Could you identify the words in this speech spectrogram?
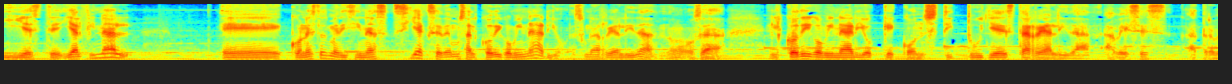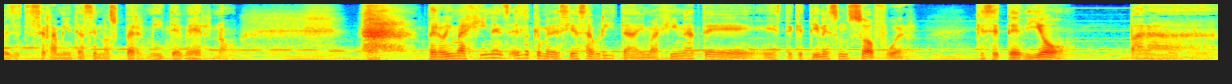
Y, este, y al final, eh, con estas medicinas sí accedemos al código binario, es una realidad, ¿no? O sea, el código binario que constituye esta realidad, a veces a través de estas herramientas se nos permite ver, ¿no? Pero imagínense, es lo que me decías ahorita, imagínate este, que tienes un software que se te dio para,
